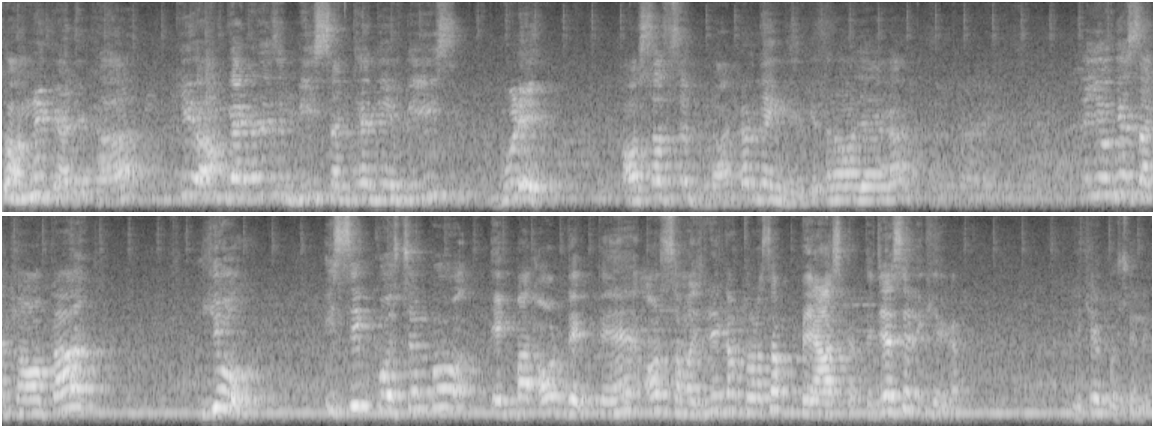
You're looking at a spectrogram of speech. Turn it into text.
तो हमने क्या देखा कि हम क्या करें बीस संख्या दिए, बीस गुड़े औसत से गुणा कर देंगे। कितना हो जाएगा? तो योग्य संख्याओं का योग। इसी क्वेश्चन को एक बार और देखते हैं और समझने का थोड़ा सा प्रयास करते हैं। जैसे लिखिएगा। लिखिए क्वेश्चन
